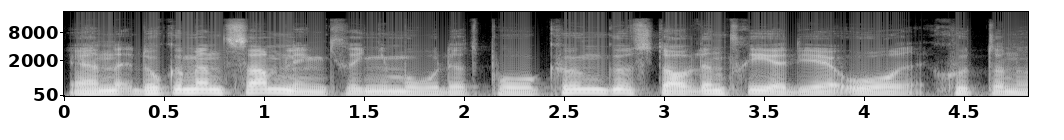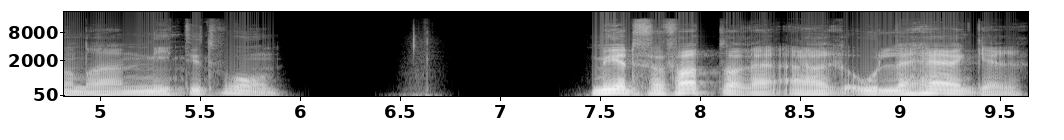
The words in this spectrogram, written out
En dokumentsamling kring mordet på kung Gustav III år 1792. Medförfattare är Olle Häger,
